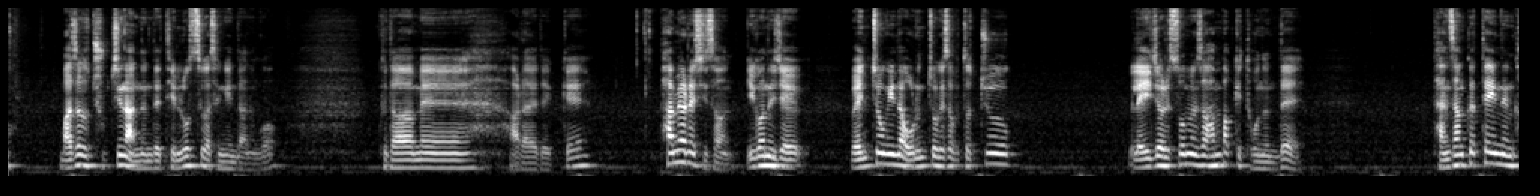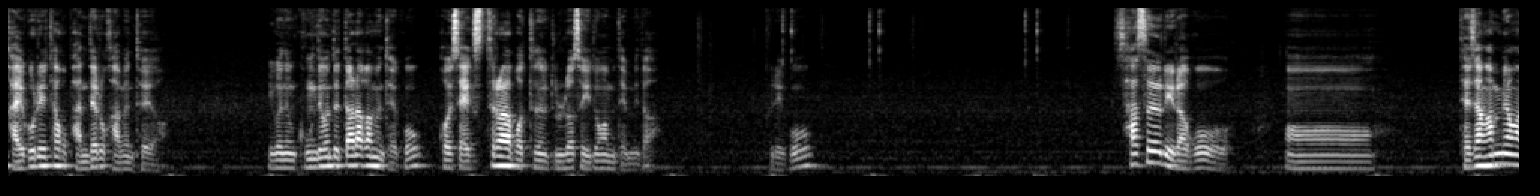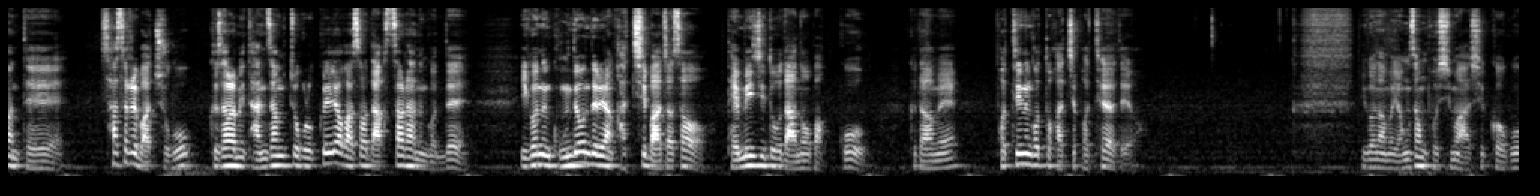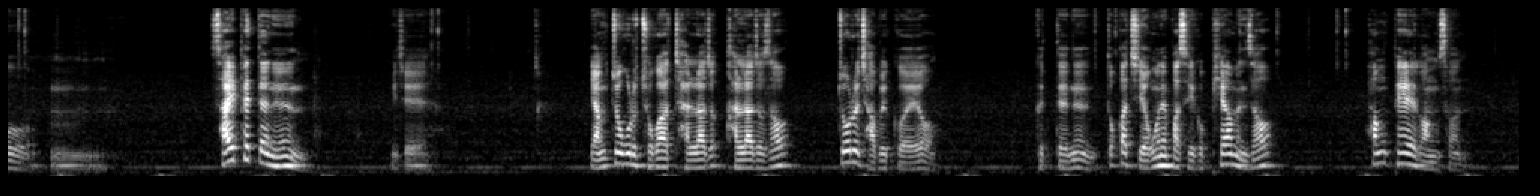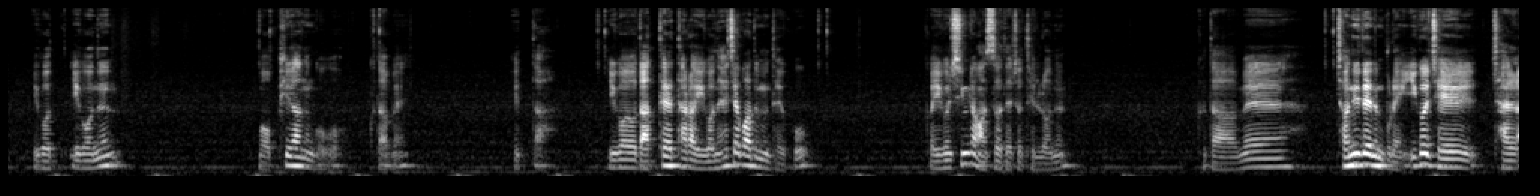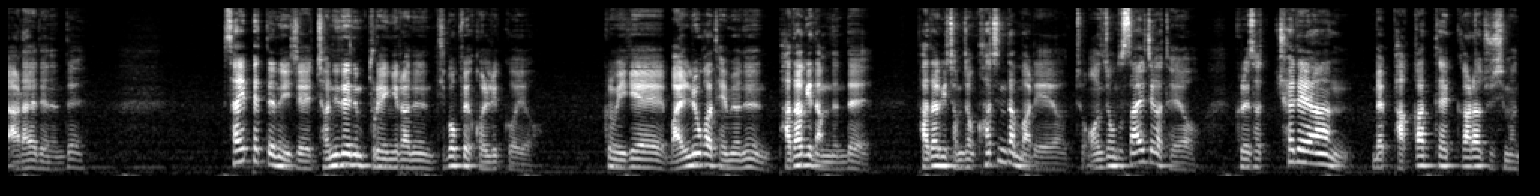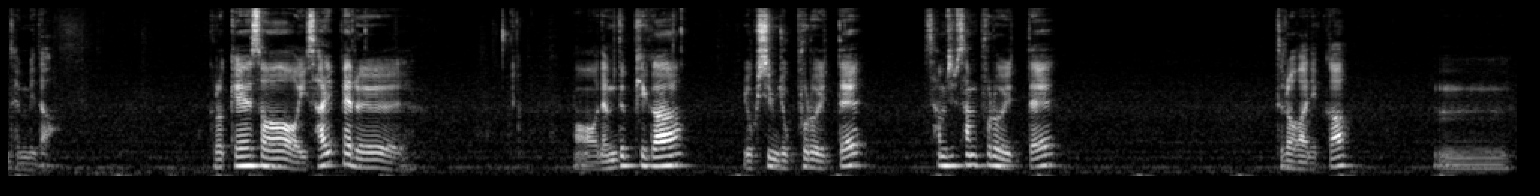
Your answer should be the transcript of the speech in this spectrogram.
맞아도 죽진 않는데 deal loss가 생긴다는 거그 다음에 알아야 될 게 파멸의 시선. 이거는 이제 왼쪽이나 오른쪽에서부터 쭉 레이저를 쏘면서 한 바퀴 도는데 단상 끝에 있는 갈고리를 타고 반대로 가면 돼요 이거는 공대원대 따라가면 되고 거기서 엑스트라 버튼을 눌러서 이동하면 됩니다. 그리고 사슬이라고 어... 대상 한 명한테 사슬을 맞추고 그 사람이 단상 쪽으로 끌려가서 낙살하는 건데 이거는 공대원들이랑 같이 맞아서 데미지도 나눠 받고 그 다음에 버티는 것도 같이 버텨야 돼요. 이건 아마 영상 보시면 아실 거고 음, 사이패 때는 이제 양쪽으로 조가 잘라져, 갈라져서 쪼를 잡을 거예요. 그때는 똑같이 영혼의 파스 이거 피하면서 황폐의 광선. 이거, 이거는 뭐 피하는 거고 그 다음에 있다. 이거 나트의 타락 이건 해제받으면 되고 그러니까 이건 신경 안 써도 되죠 딜러는. 그 다음에 전이 되는 불행. 이걸 제일 잘 알아야 되는데 사이페 때는 이제 전이 되는 불행이라는 debuff에 걸릴 거예요. 그럼 이게 만료가 되면은 바닥이 남는데 바닥이 점점 커진단 말이에요. 좀 어느 정도 사이즈가 돼요. 그래서 최대한 맵 바깥에 깔아주시면 됩니다. 그렇게 해서 이 사이패를 어, 램드피가 66%일 때 33%일 때 들어가니까 음,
